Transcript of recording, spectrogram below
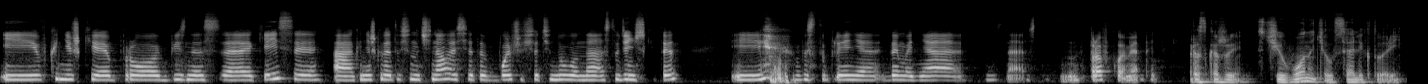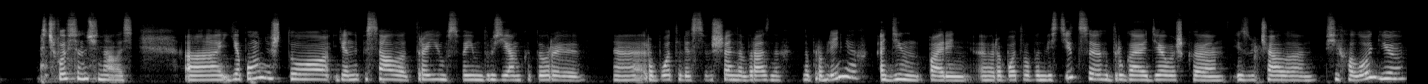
и в книжке про бизнес-кейсы, а, конечно, когда это все начиналось, это больше все тянуло на студенческий тед и выступление демо-дня, не знаю, в правкоме, опять-таки. Расскажи, с чего начался лекторий? С чего все начиналось? А, я помню, что я написала троим своим друзьям, которые э, работали совершенно в разных направлениях. Один парень э, работал в инвестициях, другая девушка изучала психологию,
